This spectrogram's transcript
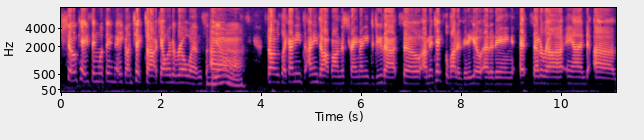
showcasing what they make on TikTok. Y'all are the real ones. Um, Yeah. so I was like, I need, I need to hop on this train. I need to do that. So um, it takes a lot of video editing, etc. And um,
